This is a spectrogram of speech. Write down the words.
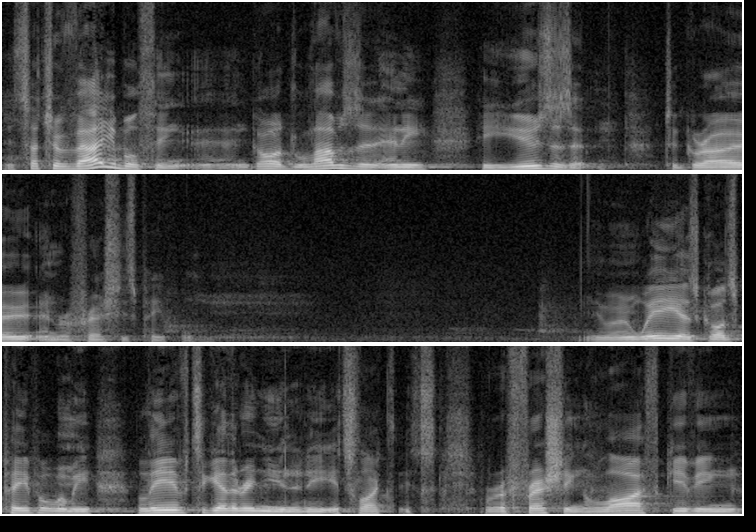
It's such a valuable thing, and God loves it and He, he uses it to grow and refresh His people. When we, as God's people, when we live together in unity, it's like this refreshing, life giving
